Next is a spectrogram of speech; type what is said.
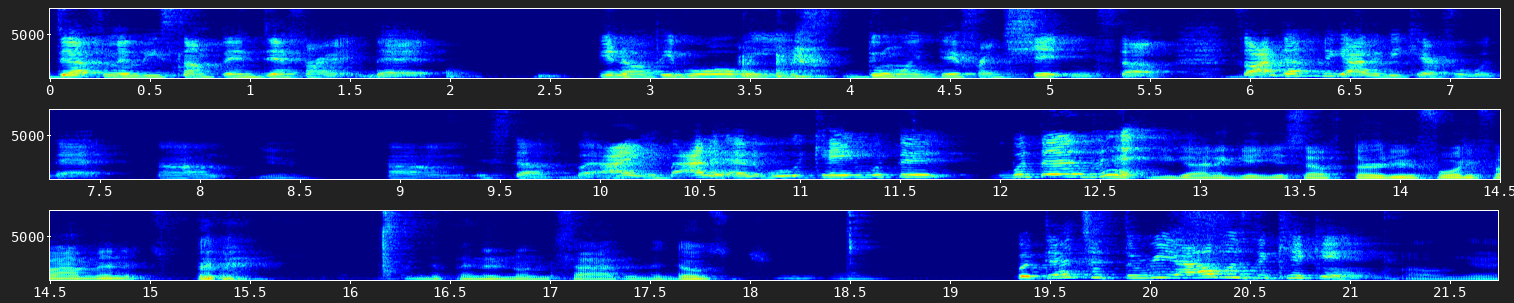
definitely something different that you know people always doing different shit and stuff. So I definitely got to be careful with that. Um, Yeah. um, and stuff. But I ain't buy the edible. It came with the with the event. You got to give yourself thirty to forty-five minutes, depending on the size and the dosage. But that took three hours to kick in. Oh yeah.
